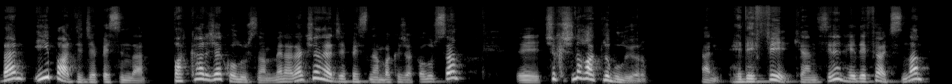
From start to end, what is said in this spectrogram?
Ben İyi Parti cephesinden bakacak olursam, Meral Akşener cephesinden bakacak olursam e, çıkışını haklı buluyorum. Yani hedefi, kendisinin hedefi açısından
